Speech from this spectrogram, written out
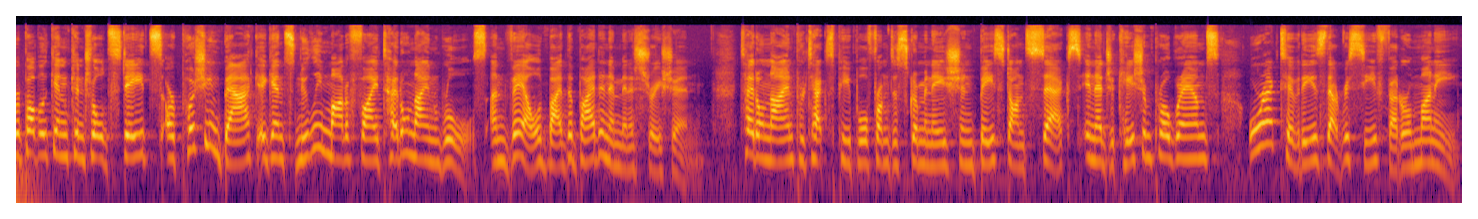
Republican controlled states are pushing back against newly modified Title IX rules unveiled by the Biden administration. Title IX protects people from discrimination based on sex in education programs or activities that receive federal money.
